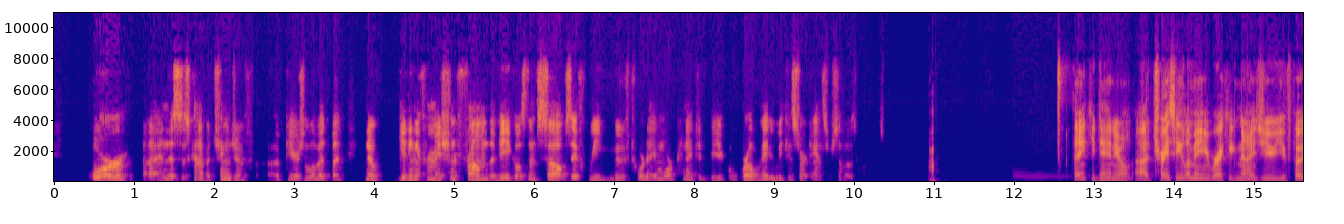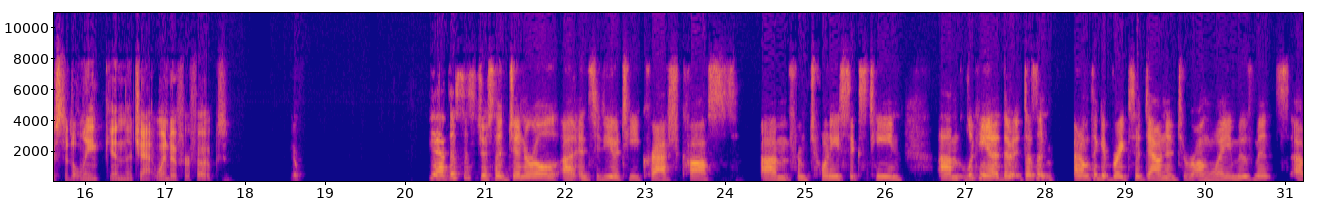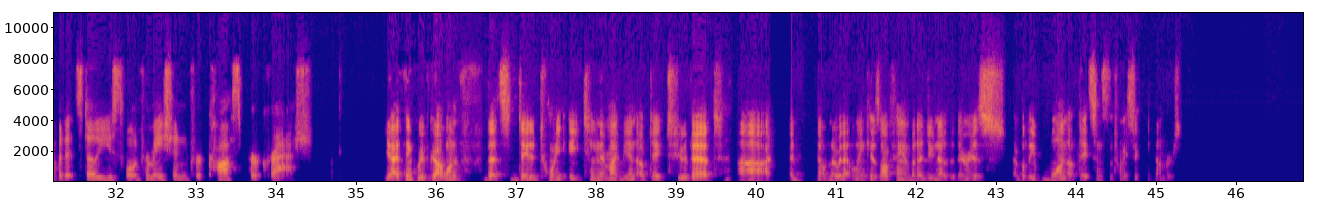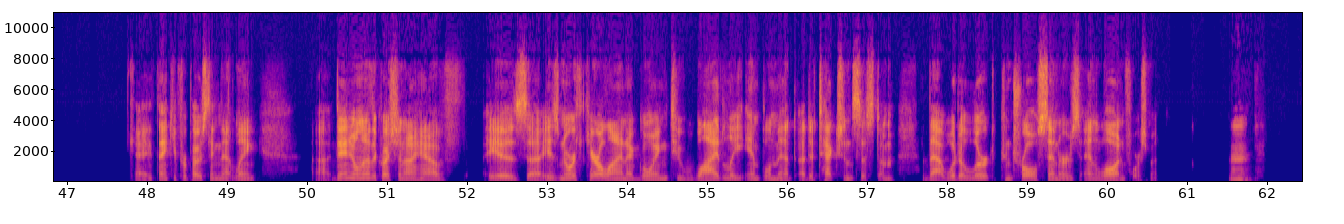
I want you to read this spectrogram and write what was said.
or uh, and this is kind of a change of, of gears a little bit, but you know, getting information from the vehicles themselves. If we move toward a more connected vehicle world, maybe we can start to answer some of those questions. Thank you, Daniel. Uh, Tracy, let me recognize you. You've posted a link in the chat window for folks. Yep. Yeah, this is just a general uh, NCDOT crash costs um, from 2016. Um, looking at it, there, it doesn't I don't think it breaks it down into wrong way movements, uh, but it's still useful information for cost per crash. Yeah, I think we've got one that's dated 2018. There might be an update to that. Uh, I don't know where that link is offhand, but I do know that there is, I believe, one update since the 2016 numbers. Okay, thank you for posting that link. Uh, Daniel, another question I have is uh, is North Carolina going to widely implement a detection system that would alert control centers and law enforcement? Hmm.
